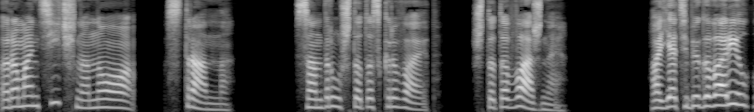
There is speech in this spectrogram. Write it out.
«Романтично, но странно. Сандру что-то скрывает, что-то важное». «А я тебе говорил!»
